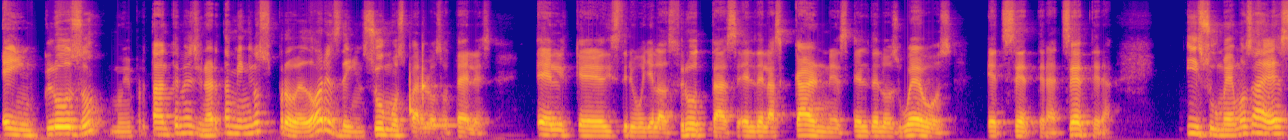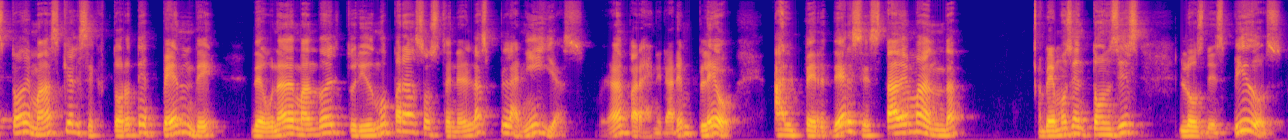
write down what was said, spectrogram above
e incluso, muy importante mencionar también los proveedores de insumos para los hoteles, el que distribuye las frutas, el de las carnes, el de los huevos, etcétera, etcétera. Y sumemos a esto además que el sector depende de una demanda del turismo para sostener las planillas, para generar empleo. Al perderse esta demanda, vemos entonces los despidos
